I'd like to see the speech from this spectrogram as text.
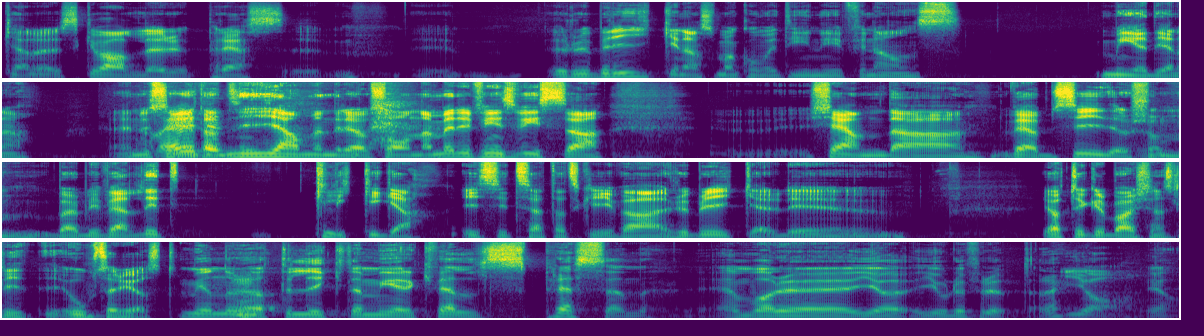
kalla det, skvallerpress, eh, rubrikerna som har kommit in i finansmedierna? Eh, Nu säger jag inte att ni använder er av sådana, men det finns vissa eh, kända webbsidor som Mm. börjar bli väldigt klickiga i sitt sätt att skriva rubriker. Det, jag tycker det bara känns lite oseriöst. Menar du att det liknar mer kvällspressen än vad det gjorde förut? Eller? Ja. Ja.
